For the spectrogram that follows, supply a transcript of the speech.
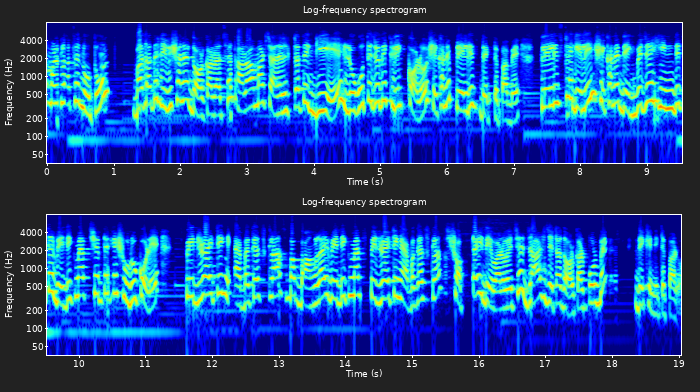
আমার ক্লাসে নতুন বা যাদের রিভিশনের দরকার আছে, তারা আমার চ্যানেলটাতে গিয়ে লোগোতে যদি ক্লিক করো, সেখানে প্লেলিস্ট দেখতে পাবে। প্লেলিস্টে গেলেই সেখানে দেখবে যে হিন্দিতে বেদিক ম্যাথসের থেকে শুরু করে স্পিড রাইটিং অ্যাবাকাস ক্লাস বা বাংলায় Vedic math speed writing abacus class সবটাই দেওয়া রয়েছে। যার যেটা দরকার পড়বে, দেখে নিতে পারো।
